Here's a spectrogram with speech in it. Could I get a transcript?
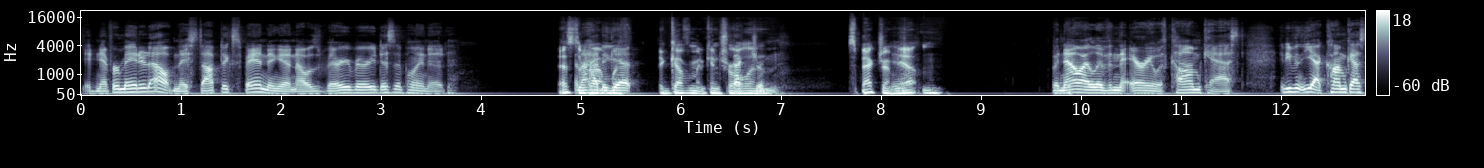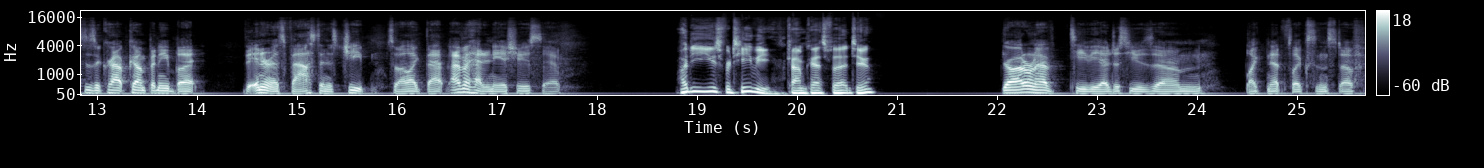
it never made it out and they stopped expanding it and I was very, very disappointed. That's the And I problem with get the government control Spectrum. Spectrum. Yeah. Yeah. But now I live in the area with Comcast. And even yeah, Comcast is a crap company, but the internet's fast and it's cheap. So I like that. I haven't had any issues, so What do you use for TV? Comcast for that too? No, I don't have TV. I just use um like Netflix and stuff.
